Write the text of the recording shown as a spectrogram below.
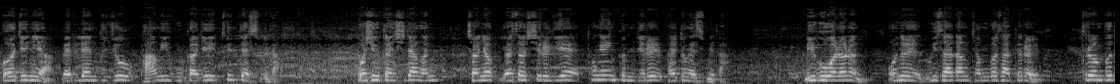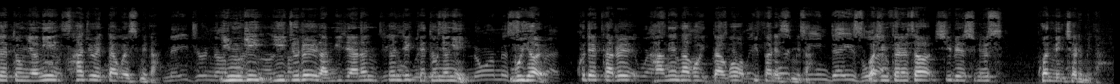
버지니아, 메릴랜드주 방위군까지 투입됐습니다. 워싱턴 시장은 저녁 6시를 위해 통행 금지를 발동했습니다. 미국 언론은 오늘 의사당 점거 사태를 트럼프 대통령이 사주했다고 했습니다. 임기 2주를 남기지 않은 현직 대통령이 무혈, 쿠데타를 강행하고 있다고 비판했습니다. 워싱턴에서 CBS 뉴스 권민철입니다.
